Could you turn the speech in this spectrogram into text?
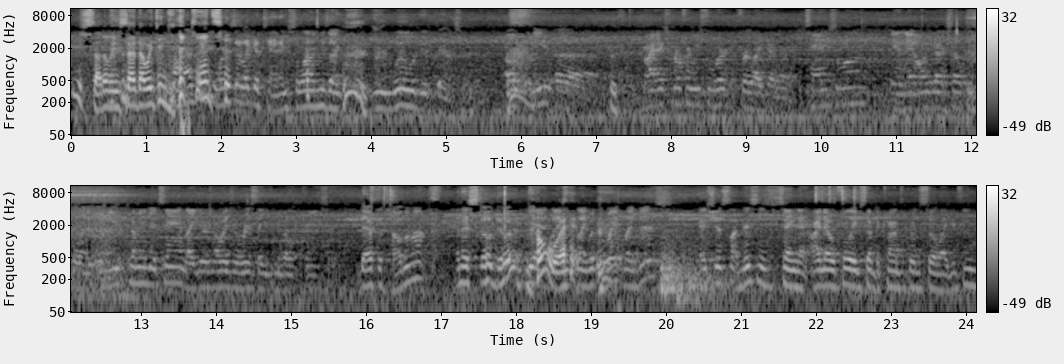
You subtly said that we can get imagine he cancer. works at like a tanning salon. He's like, you will get cancer. Oh, you, uh, my ex-girlfriend used to work for like a tanning salon, and they always gotta tell people like when you come into tan, like there's always a risk that you can develop cancer. They have to tell them that, and they still do it. Yeah, No like, way. Like with the weight like this, it's just like this is saying that I know fully accept the consequences. So like if you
